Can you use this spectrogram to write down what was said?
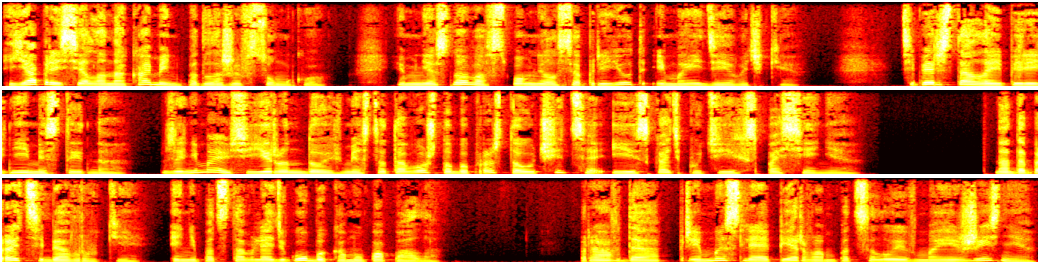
Я присела на камень, подложив сумку, и мне снова вспомнился приют и мои девочки. Теперь стало и перед ними стыдно. Занимаюсь ерундой вместо того, чтобы просто учиться и искать пути их спасения. Надо брать себя в руки и не подставлять губы, кому попало. Правда, при мысли о первом поцелуе в моей жизни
